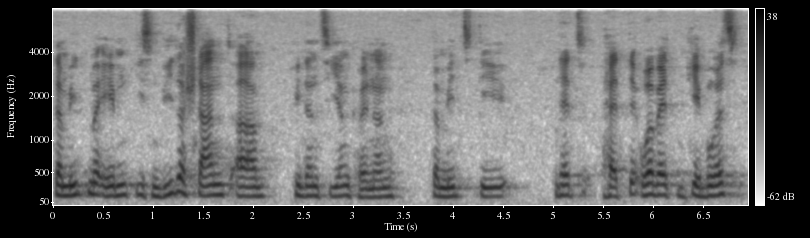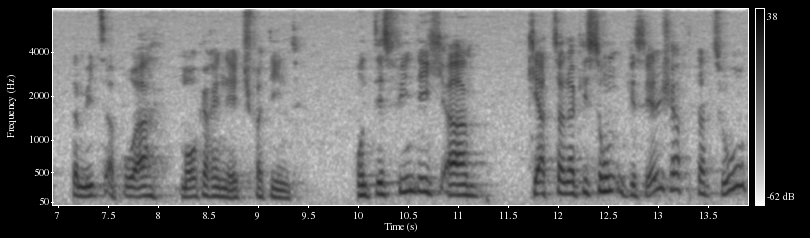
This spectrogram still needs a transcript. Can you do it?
damit wir eben diesen Widerstand äh, finanzieren können, damit die nicht heute arbeiten gehen muss, damit es ein paar magere Netsch verdient. Und das finde ich, äh, gehört zu einer gesunden Gesellschaft dazu,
